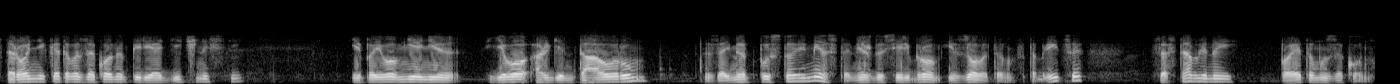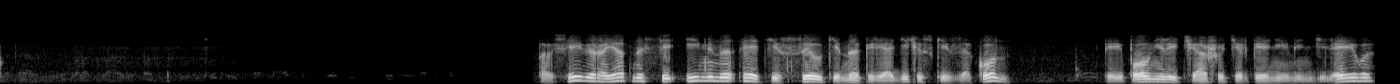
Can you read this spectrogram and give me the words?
сторонник этого закона периодичности, и, по его мнению, его аргентаурум займет пустое место между серебром и золотом в таблице, составленной по этому закону. По всей вероятности, именно эти ссылки на периодический закон переполнили чашу терпения Менделеева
